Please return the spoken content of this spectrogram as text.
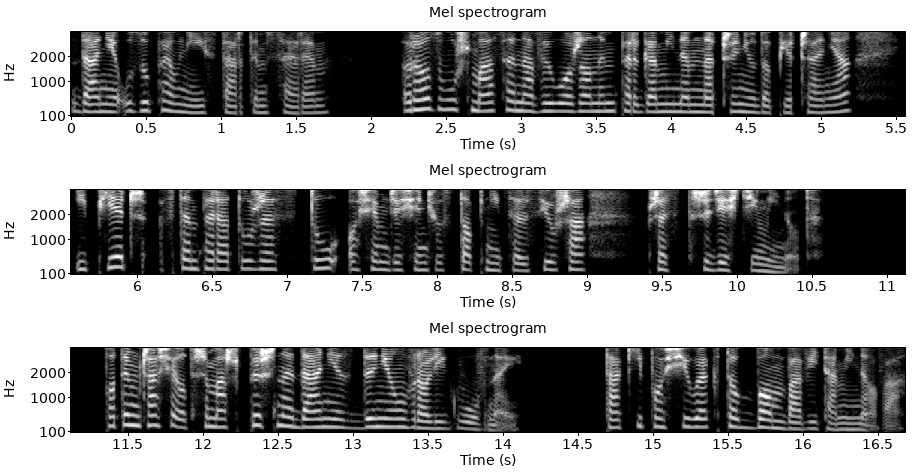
Danie uzupełnij startym serem. Rozłóż masę na wyłożonym pergaminem naczyniu do pieczenia i piecz w temperaturze 180 stopni Celsjusza przez 30 minut. Po tym czasie otrzymasz pyszne danie z dynią w roli głównej. Taki posiłek to bomba witaminowa.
